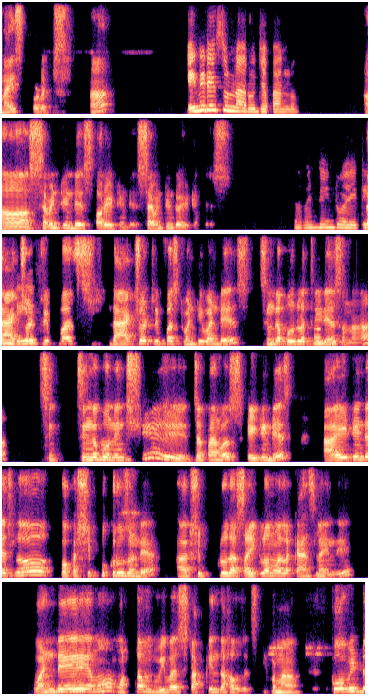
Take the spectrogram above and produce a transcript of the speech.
నైస్ ప్రొడక్ట్స్ ఎన్ని డేస్ ఉన్నారు జపాన్లో seventeen days or eighteen days seventeen to eighteen days seventeen to the eighteen actual days trip was the actual trip was twenty one days సింగపూర్లో త్రీ. డేస్ ఉన్నా సింగ్- సింగపూర్ నుంచి జపాన్ వాస్ ఎయిటీన్ డేస్ ఆ ఎయిటీన్ డేస్లో ఒక షిప్ క్రూజ్ ఉండే. ఆ షిప్ క్రూజ్ ఆ సైక్లోన్ వల్ల క్యాన్సిల్ అయింది. One day. ఏమో మొత్తం we were stuck in the houses ఇప్పుడు మనం కోవిడ్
